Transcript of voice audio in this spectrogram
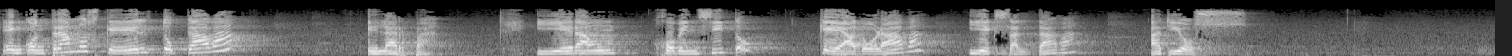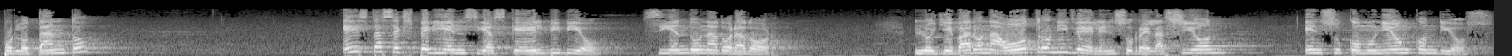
encontramos que él tocaba el arpa y era un jovencito que adoraba y exaltaba a Dios. Por lo tanto, estas experiencias que él vivió siendo un adorador lo llevaron a otro nivel en su relación, en su comunión con Dios.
